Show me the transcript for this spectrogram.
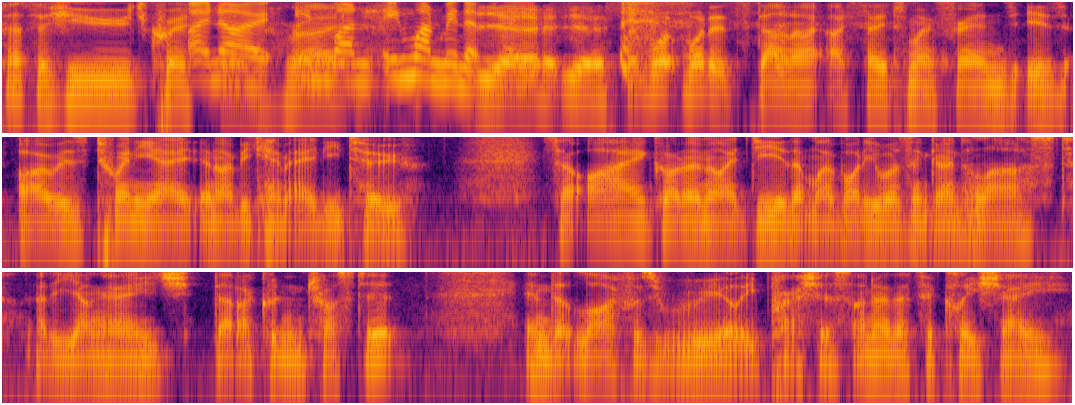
That's a huge question. I know. In one in one minute, yeah, please. yeah. So what, what it's done, I, I say to my friends, is I was 28 and I became 82. So I got an idea that my body wasn't going to last at a young age, that I couldn't trust it, and that life was really precious. I know that's a cliche,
